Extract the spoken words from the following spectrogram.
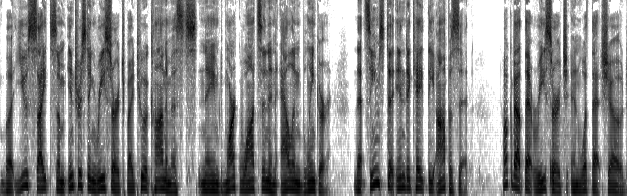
but you cite some interesting research by two economists named Mark Watson and Alan Blinder that seems to indicate the opposite. Talk about that research and what that showed.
